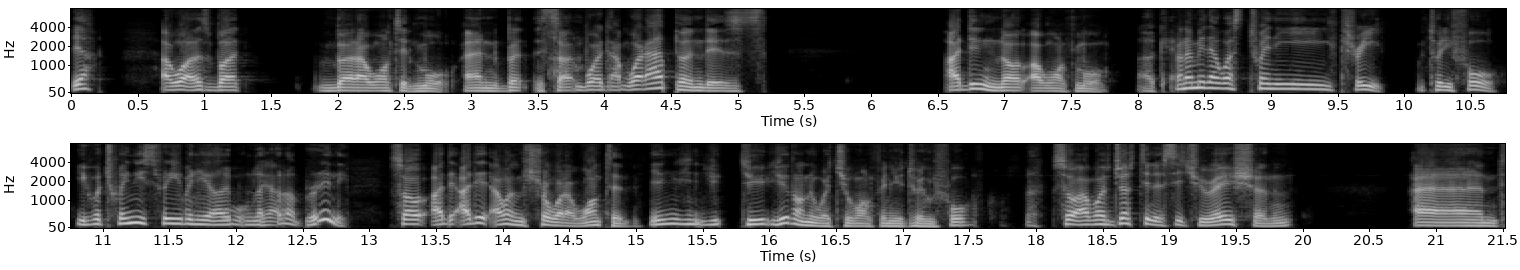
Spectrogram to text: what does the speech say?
Yeah, I was, but but I wanted more. And but so what what happened is I didn't know I want more. Okay. And I mean, I was 23, 24. You were 23 when you opened La yeah. Really? So I, I did. I wasn't sure what I wanted. You, you, you don't know what you want when you're 24. So I was just in a situation, and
